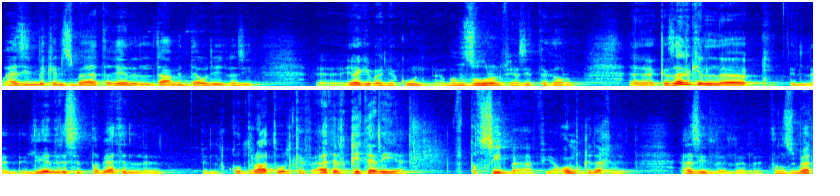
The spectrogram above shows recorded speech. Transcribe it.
وهذه الميكانيزمات غير الدعم الدولي الذي يجب أن يكون منظورا في هذه التجارب. كذلك اللي يدرس طبيعة القدرات والكفاءات القتالية في التفصيل بقى في عمق داخل هذه التنظيمات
